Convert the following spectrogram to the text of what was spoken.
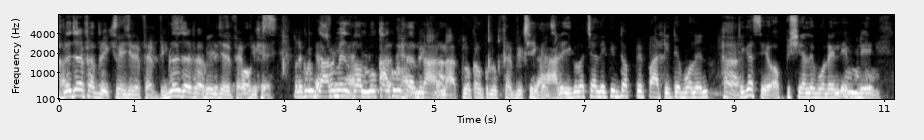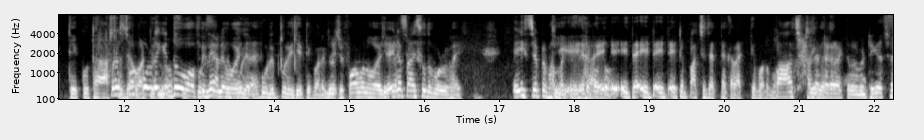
ব্লেজার ফ্যাব্রিক ব্লেজারের fabric blazer fabric blazer fabric okay মানে কোনো গার্মেন্টস বা লোকাল কোনো ফ্যাব্রিক না না? লোকাল কোনো ফ্যাব্রিক ঠিক না। আছে। আর এগুলো চাইলে কিন্তু আপনি পার্টিতে বলেন হ্যাঁ। ঠিক আছে? অফিসিয়ালে বলেন এমনি থেকে কোথাও আসা মানে যাওয়ার জন্য কিন্তু আপনি হয়ে যায়। পরে যেতে পারে ফর্মাল হয়ে যায়। এটা। প্রাইস কত পড়বে ভাই? এই স্টেপটা ভালো এটা হ্যাঁ, এটা এটা এটা পাঁচ হাজার টাকা রাখতে পারব। পাঁচ হাজার ঠিক টাকা রাখতে পারবেন ঠিক আছে?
